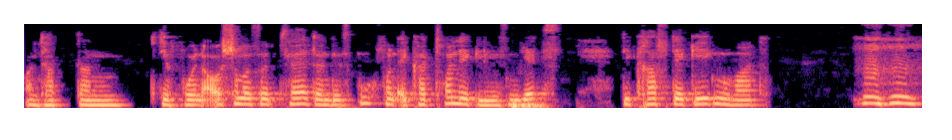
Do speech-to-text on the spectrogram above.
und habe dann dir vorhin auch schon mal so erzählt, dann das Buch von Eckhart Tolle gelesen, jetzt die Kraft der Gegenwart. Mhm.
